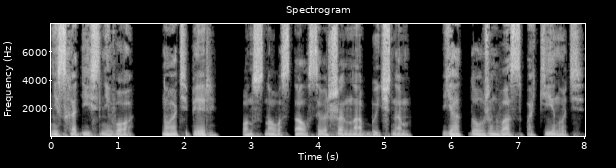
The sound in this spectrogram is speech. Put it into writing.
Не сходи с него. Ну а теперь...» Он снова стал совершенно обычным. «Я должен вас покинуть».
